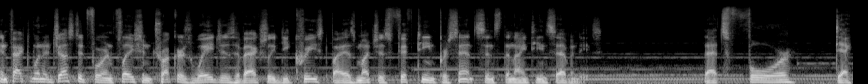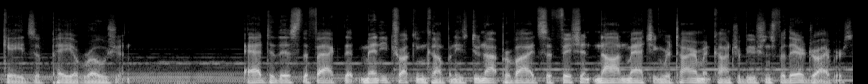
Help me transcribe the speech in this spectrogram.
In fact, when adjusted for inflation, truckers' wages have actually decreased by as much as 15% since the 1970s. That's four decades of pay erosion. Add to this the fact that many trucking companies do not provide sufficient non-matching retirement contributions for their drivers,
